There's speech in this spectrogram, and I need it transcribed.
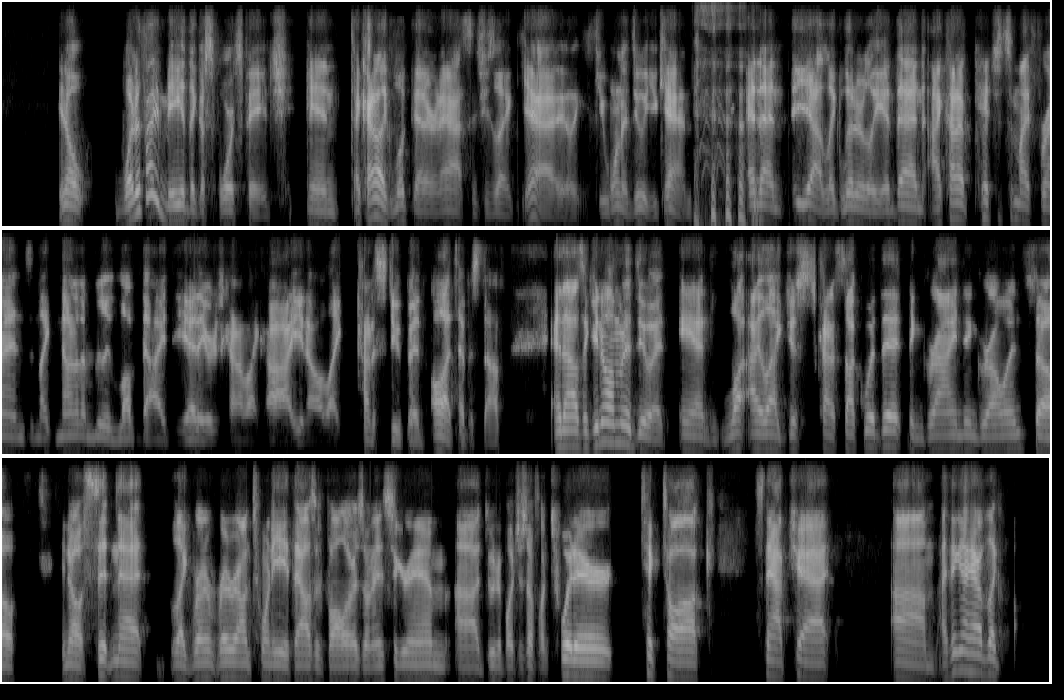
you know, what if I made like a sports page? And I kind of like looked at her and asked, and she's like, yeah, like if you want to do it, you can. and then yeah, like literally. And then I kind of pitched it to my friends, and like none of them really loved the idea. They were just kind of like, ah, you know, like kind of stupid, all that type of stuff. And I was like, you know, I'm gonna do it. And I like just kind of stuck with it, been grinding, growing. So, you know, sitting at like right, right around 28,000 followers on Instagram, uh, doing a bunch of stuff on Twitter, TikTok, Snapchat. Um, I think I have like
